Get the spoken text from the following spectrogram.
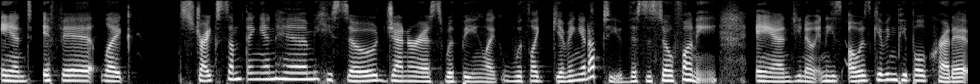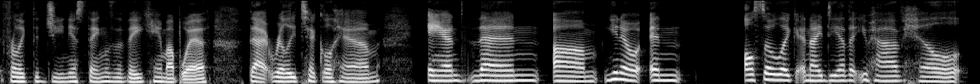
And if it like strikes something in him, he's so generous with being like, with like giving it up to you. This is so funny. And, you know, and he's always giving people credit for like the genius things that they came up with that really tickle him. And then, um, you know, and also like an idea that you have he'll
